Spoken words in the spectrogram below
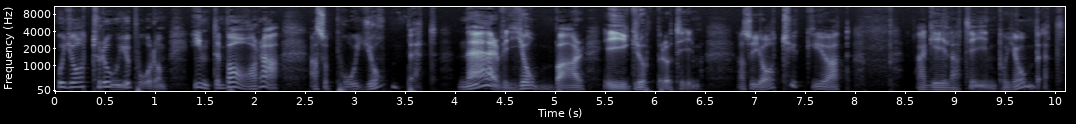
Och jag tror ju på dem, inte bara alltså på jobbet, när vi jobbar i grupper och team. Alltså jag tycker ju att agila team på jobbet,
